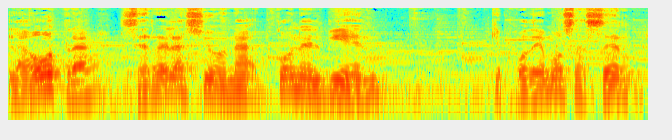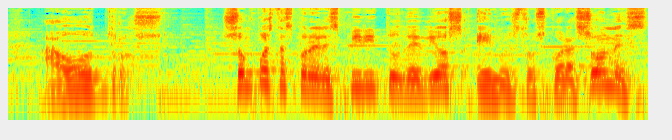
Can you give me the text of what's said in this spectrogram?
la otra se relaciona con el bien que podemos hacer a otros. Son puestas por el Espíritu de Dios en nuestros corazones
